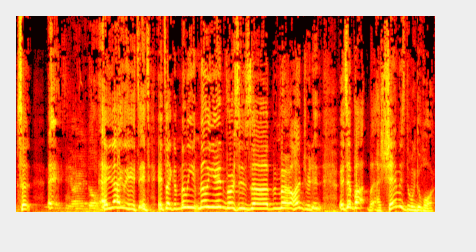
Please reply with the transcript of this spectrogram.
So exactly, it's it's it's like a million million versus uh, a hundred. It, it's about but Hashem is doing the war.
